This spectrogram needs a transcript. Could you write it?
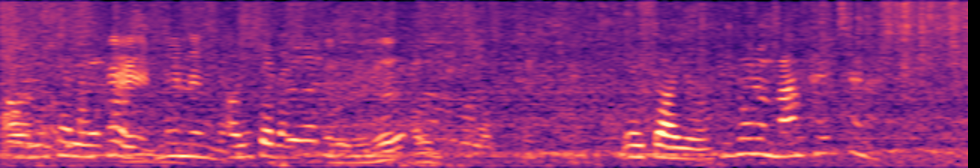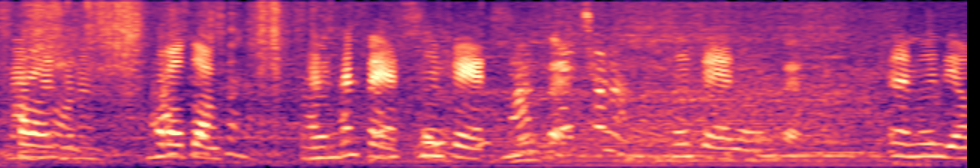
เอานี่ใช่ไหมเอานี่ใช่ไหมเดี๋ยวจอยอยู่อะไรแห้งอะไรแจงหนึ่งพันแปดหมื่นแปดหมื่นแปดหมื่นแปด ได้มื่นเดียว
